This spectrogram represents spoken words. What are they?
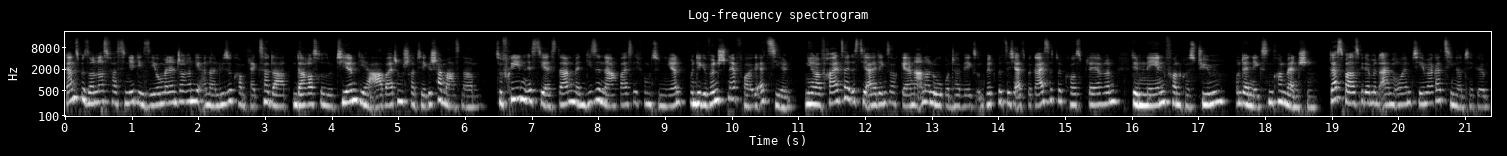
Ganz besonders fasziniert die SEO-Managerin die Analyse komplexer Daten und daraus resultierend die Erarbeitung strategischer Maßnahmen. Zufrieden ist sie erst dann, wenn diese nachweislich funktionieren und die gewünschten Erfolge erzielen. In ihrer Freizeit ist sie allerdings auch gerne analog unterwegs und widmet sich als begeisterte Cosplayerin dem Nähen von Kostümen und der nächsten Convention. Das war es wieder mit einem OMT Magazinartikel.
